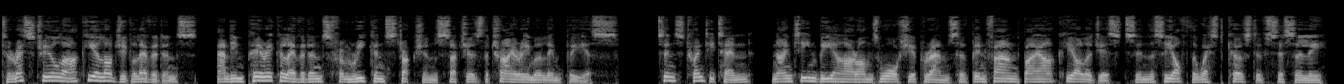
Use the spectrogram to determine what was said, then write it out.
terrestrial archaeological evidence, and empirical evidence from reconstructions such as the Trireme Olympias. Since 2010, 19 Bronze warship rams have been found by archaeologists in the sea off the west coast of Sicily,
